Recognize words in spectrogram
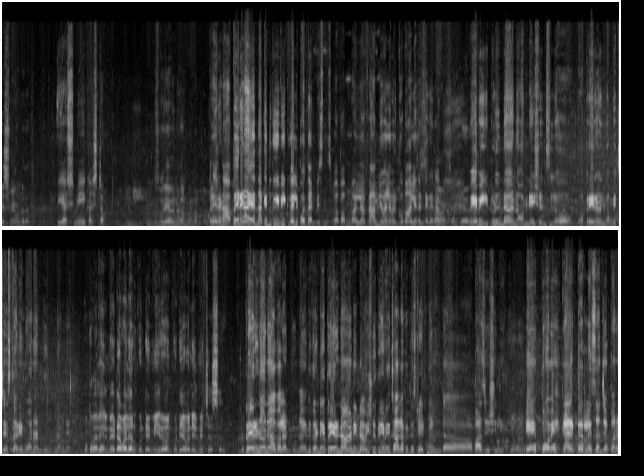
యష్మి ఉండదా? యష్మి కష్టం. ప్రేరణ. ప్రేరణ నాకు ఎందుకు ఈ వీక్ వెళ్ళిపోద్ది అనిపిస్తుంది. పాపం వాళ్ళ ఫ్యామిలీ వాళ్ళ వరకు బాగాలేదంట కదా. మేబీ ఇప్పుడున్న నామినేషన్స్లో ప్రేరణను పంపించేస్తారేమో అని అనుకుంటున్నాను నేను. ఒకవేళ ఎలిమినేట్ అవ్వాలి అనుకుంటే మీరు అనుకుంటే ఎవరిని ఎలిమినేట్ చేస్తారు? ప్రేరణనే అవ్వాలనుకున్నా ఎందుకంటే ప్రేరణ నిన్న విష్ణుప్రియ మీద చాలా పెద్ద స్టేట్మెంట్ పాస్ చేసింది. ఏ పోవే క్యారెక్టర్ లెస్ అని చెప్పాను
